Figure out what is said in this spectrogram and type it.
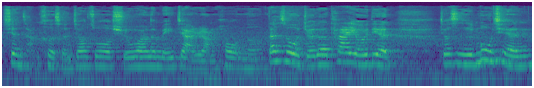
现场课程，叫做学完了美甲，然后呢？但是我觉得它有一点，就是目前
